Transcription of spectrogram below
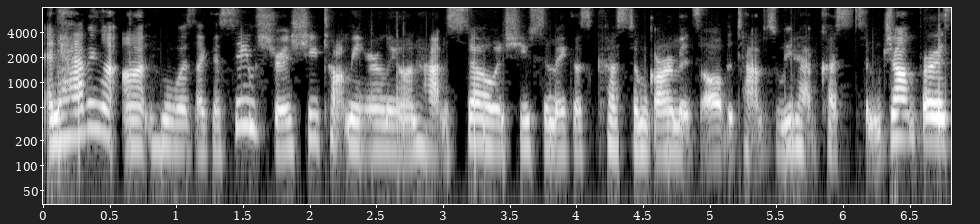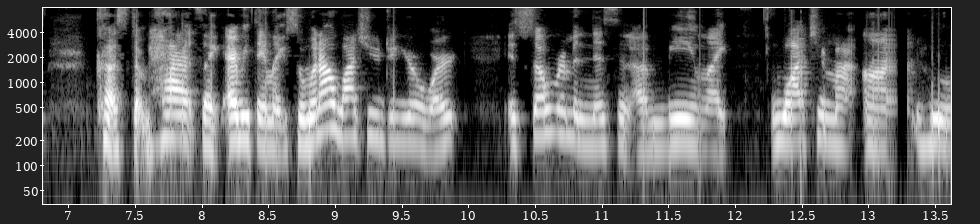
And having an aunt who was like a seamstress, she taught me early on how to sew and she used to make us custom garments all the time. So we'd have custom jumpers, custom hats, like everything. Like so when I watch you do your work, it's so reminiscent of me like watching my aunt who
